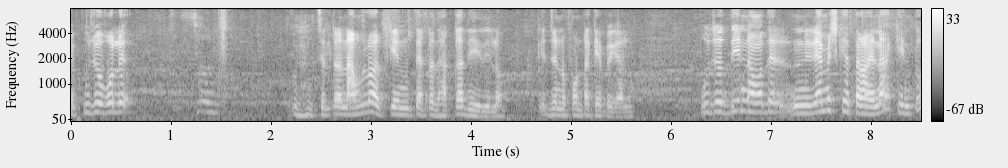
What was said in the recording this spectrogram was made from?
এই পুজো বলে ছেলেটা নামলো আর কেনুতে একটা ধাক্কা দিয়ে দিল। এর জন্য ফোনটা কেঁপে গেল। পুজোর দিন আমাদের নিরামিষ খেতে হয় না, কিন্তু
